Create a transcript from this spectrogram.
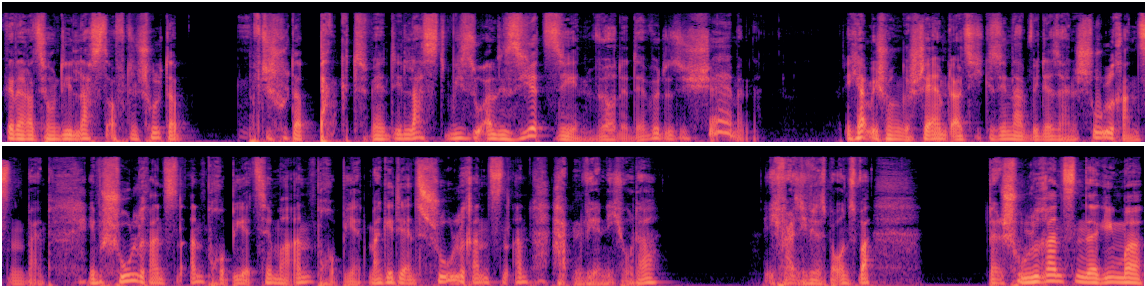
Generation die Last auf, den Schulter, auf die Schulter packt, wer die Last visualisiert sehen würde, der würde sich schämen. Ich habe mich schon geschämt, als ich gesehen habe, wie der seinen Schulranzen beim im Schulranzen anprobiert, Zimmer anprobiert. Man geht ja ins Schulranzen an. Hatten wir nicht, oder? Ich weiß nicht, wie das bei uns war. Der Schulranzen, da ging mal,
